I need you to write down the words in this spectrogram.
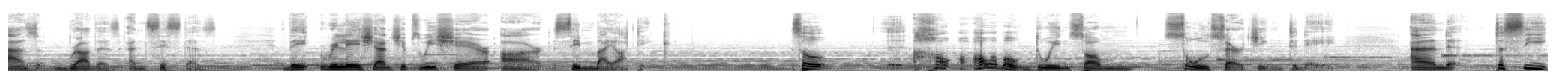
as brothers and sisters the relationships we share are symbiotic. So, uh, how, how about doing some soul searching today and to seek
